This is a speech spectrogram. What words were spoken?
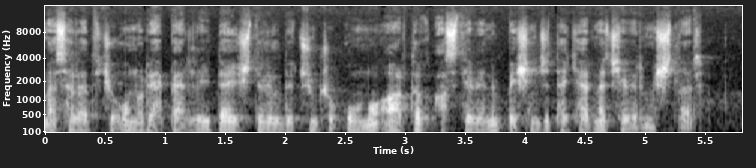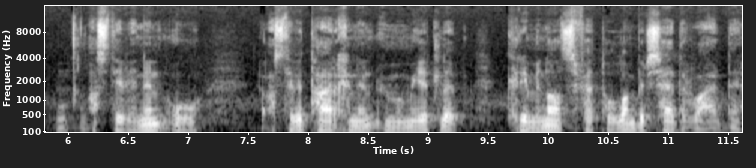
məsələdir ki, onun rəhbərliyi dəyişdirildi. Çünki onu artıq ASTV-nin 5-ci təkərinə çevirmişdilər. ASTV-nin o ASTV tarixinin ümumiyyətlə kriminal sifəti olan bir sədr var idi.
